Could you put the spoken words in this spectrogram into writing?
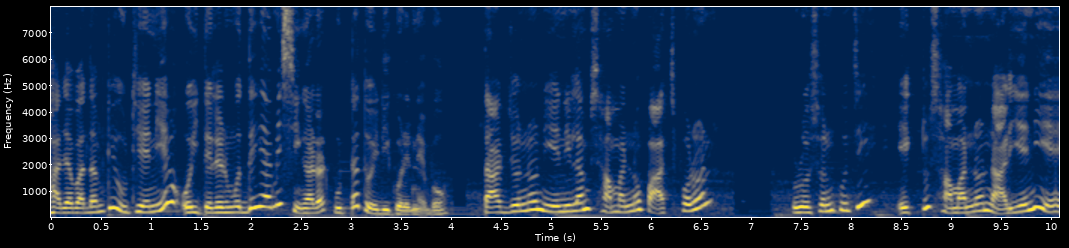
ভাজা বাদামটি উঠিয়ে নিয়ে ওই তেলের মধ্যেই আমি সিঙ্গারার পুরটা তৈরি করে নেব। তার জন্য নিয়ে নিলাম সামান্য পাঁচ ফোড়ন রসুন কুচি, একটু সামান্য নাড়িয়ে নিয়ে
